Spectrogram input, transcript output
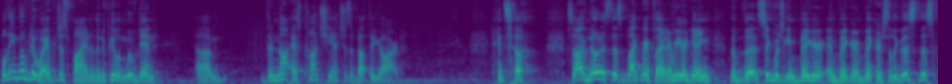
Well, they moved away, which is fine, and the new people that moved in, um, they're not as conscientious about their yard. And so, so I've noticed this blackberry plant every year getting, the, the stick bush getting bigger and bigger and bigger. So this, this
